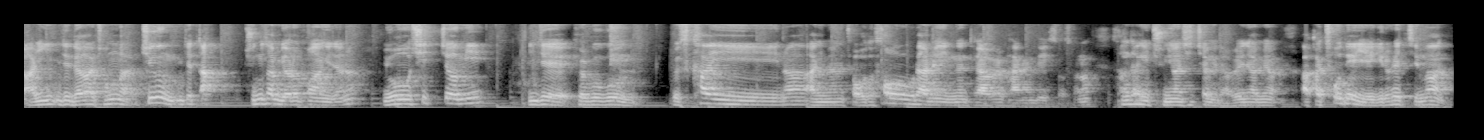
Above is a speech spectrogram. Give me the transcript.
아니 이제 내가 정말 지금 이제 딱 중3 여름방학이잖아. 요 시점이 이제 결국은 그 스카이나 아니면 적어도 서울 안에 있는 대학을 가는 데 있어서는 상당히 중요한 시점이다. 왜냐하면 아까 초대 얘기를 했지만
